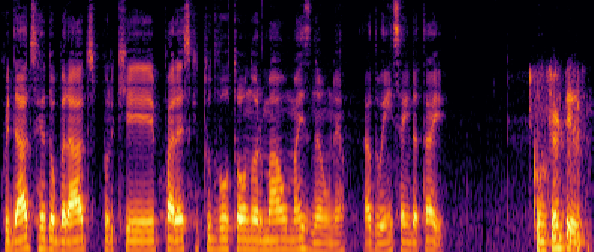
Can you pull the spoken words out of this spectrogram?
Cuidados redobrados, porque parece que tudo voltou ao normal, mas não, né? A doença ainda está aí. Com certeza.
